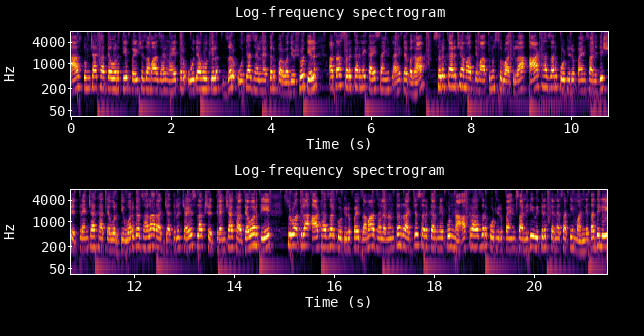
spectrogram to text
आज तुमच्या खात्यावरती पैसे जमा झाले नाही तर उद्या होतील. जर उद्या झाले नाही तर परवा दिवशी होतील. आता सरकारने काय सांगितलं आहे तर बघा सरकारच्या माध्यमातून सुरुवातीला आठ हजार कोटी रुपयांचा निधी शेतकऱ्यांच्या खात्यावरती वर्ग झाला. राज्यातील चाळीस लाख शेतकऱ्यांच्या खात्यावरती सुरुवातीला आठ हजार कोटी रुपये जमा झाल्यानंतर राज्य सरकारने पुन्हा अकरा हजार कोटी रुपयांचा निधी वितरित करण्यासाठी मान्यता दिली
